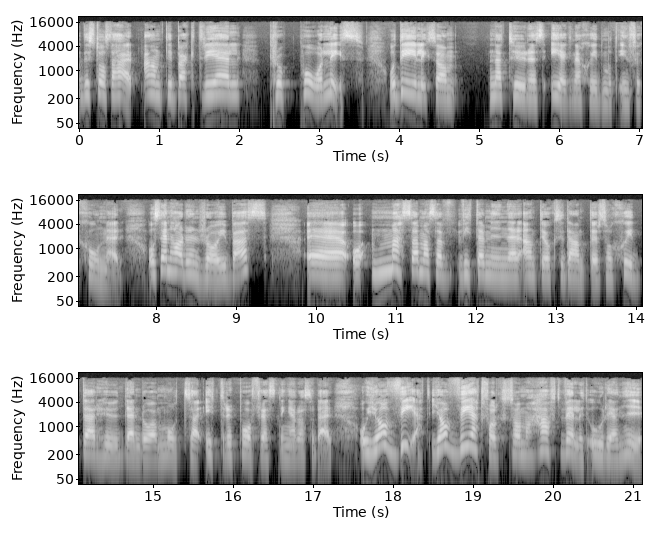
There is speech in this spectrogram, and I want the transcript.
det står så här, antibakteriell propolis. Och det är liksom naturens egna skydd mot infektioner. Och sen har den roibas eh, och massa, massa vitaminer, antioxidanter som skyddar huden då mot så här, yttre påfrestningar och sådär. Och jag vet, jag vet folk som har haft väldigt oren hy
